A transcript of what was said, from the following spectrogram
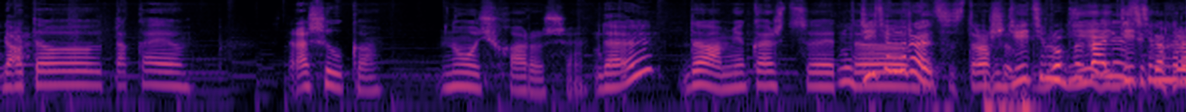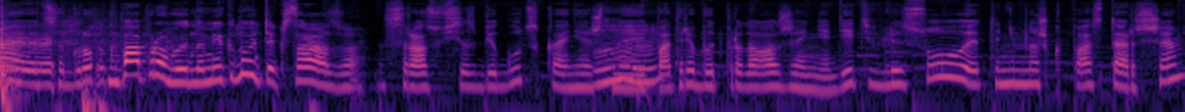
Да. Это такая страшилка. Ну, очень хорошая. Да? Да, мне кажется, это... Ну, детям нравится страшно. Детям, де- детям нравится. Гроб на- попробую намекнуть, так сразу. Сразу все сбегутся, конечно, Мгм. и потребуют продолжения. Дети в лесу это немножко постарше,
